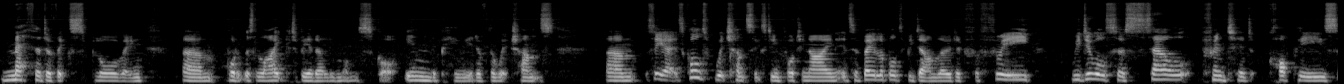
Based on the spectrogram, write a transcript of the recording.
method of exploring um, what it was like to be an early modern Scot in the period of the witch hunts. Um, so, yeah, it's called Witch Hunt 1649. It's available to be downloaded for free. We do also sell printed copies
